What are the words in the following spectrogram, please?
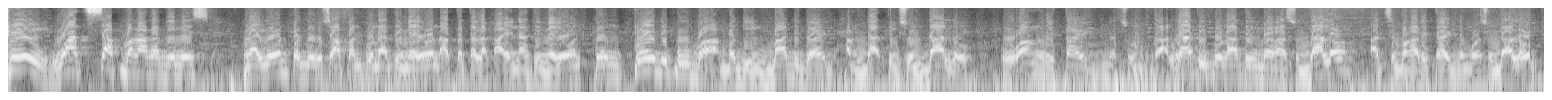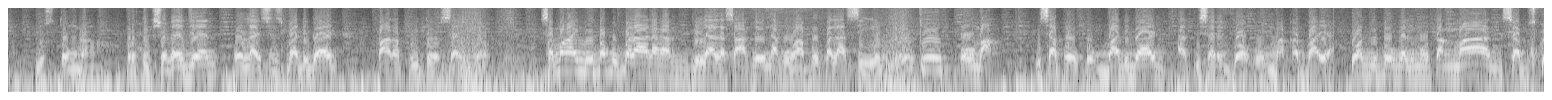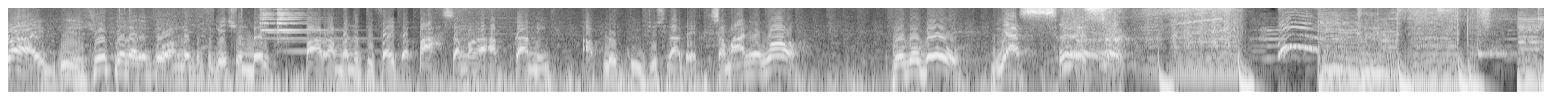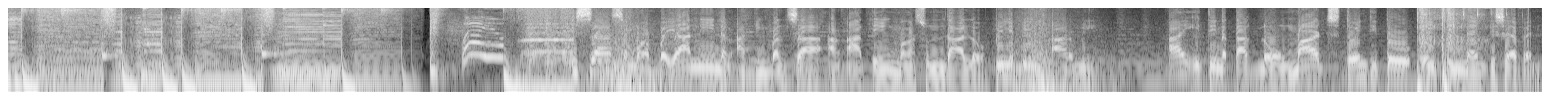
Hey! What's up mga kaginis? Ngayon, pag-uusapan po natin ngayon at tatalakayin natin ngayon kung pwede po ba maging bodyguard ang dating sundalo o ang retired na sundalo. Dati po nating mga sundalo at sa mga retired na mga sundalo, gustong na protection agent o licensed bodyguard para po ito sa inyo. Sa mga hindi pa po pala nakakilala sa akin, ako nga po pala si Ricky Omak. Isa po akong bodyguard at isa rin po akong makabaya. Huwag niyo pong kalimutang mag-subscribe. I-hit nyo na rin po ang notification bell para ma-notify ka pa sa mga upcoming upload videos natin. Samahan niyo ko! Go, go, go! Yes! Yes, sir! Isa sa mga bayani ng ating bansa ang ating mga sundalo, Philippine Army, ay itinatag noong March 22, 1897.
